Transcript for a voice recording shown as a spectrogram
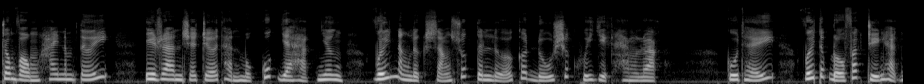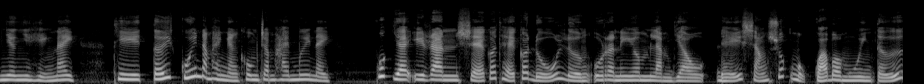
trong vòng 2 năm tới, Iran sẽ trở thành một quốc gia hạt nhân với năng lực sản xuất tên lửa có đủ sức hủy diệt hàng loạt. Cụ thể, với tốc độ phát triển hạt nhân như hiện nay, thì tới cuối năm 2020 này, quốc gia Iran sẽ có thể có đủ lượng uranium làm giàu để sản xuất một quả bom nguyên tử.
